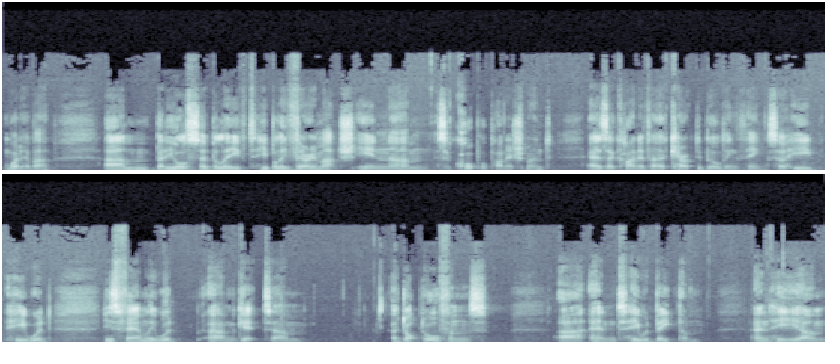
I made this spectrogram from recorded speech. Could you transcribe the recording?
whatever. Um, but he also believed he believed very much in um, corporal punishment as a kind of a character building thing. So he he would his family would um, get um, adopt orphans uh, and he would beat them. And he. Um,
